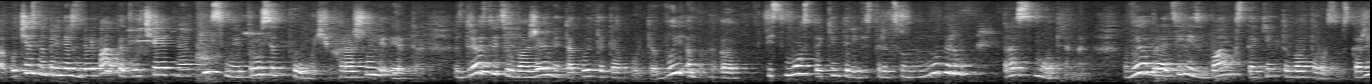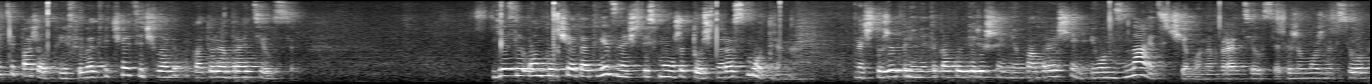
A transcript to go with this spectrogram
а, вот сейчас, например, Сбербанк отвечает на письма и просит помощи. Хорошо ли это? Здравствуйте, уважаемый такой-то, такой-то. Вы э, письмо с таким-то регистрационным номером рассмотрено. Вы обратились в банк с таким-то вопросом. Скажите, пожалуйста, если вы отвечаете человеку, который обратился, если он получает ответ, значит, письмо уже точно рассмотрено. Значит, уже принято какое-то решение по обращению, и он знает, с чем он обратился. Это же можно все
